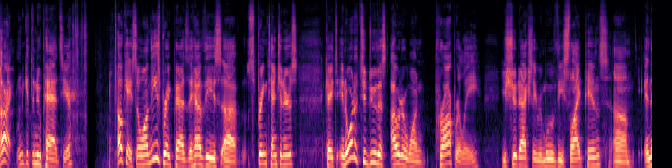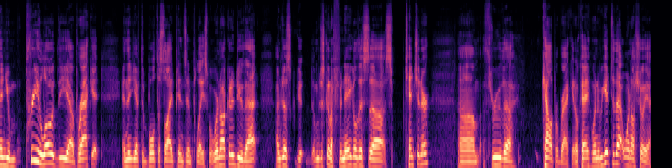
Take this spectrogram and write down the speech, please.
Alright, let me get the new pads here. Okay, so on these brake pads, they have these uh, spring tensioners. Okay, in order to do this outer one properly, you should actually remove the slide pins. Um, and then you preload the uh, bracket, and then you have to bolt the slide pins in place. But we're not going to do that. I'm just I'm just going to finagle this uh, tensioner um, through the caliper bracket, okay? When we get to that one, I'll show you.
